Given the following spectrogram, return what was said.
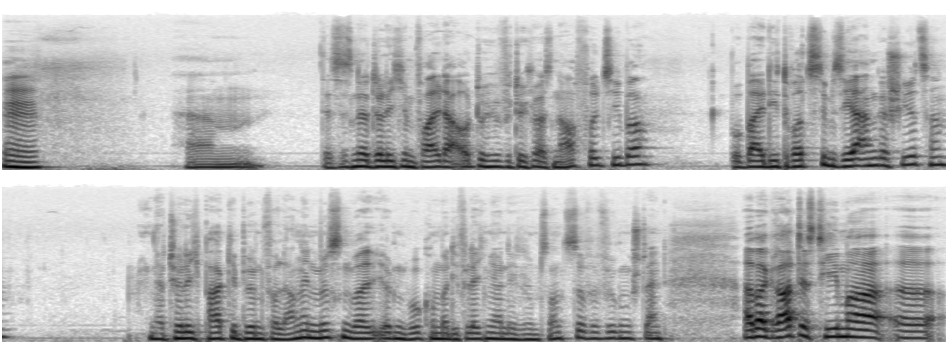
Mhm. Ähm, das ist natürlich im Fall der Autohöfe durchaus nachvollziehbar, wobei die trotzdem sehr engagiert sind. Natürlich Parkgebühren verlangen müssen, weil irgendwo kann man die Flächen ja nicht umsonst zur Verfügung stellen. Aber gerade das Thema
